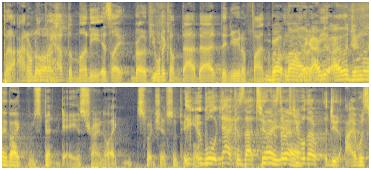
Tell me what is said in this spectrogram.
But I don't know if I have the money. It's like, bro, if you want to come that bad, then you're gonna find the Bro, money. no, You know like I, I mean? I legitimately like spent days trying to like switch shifts with people. You- well, yeah, because that too. Because Yeah, there's yeah. people that, dude, I was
